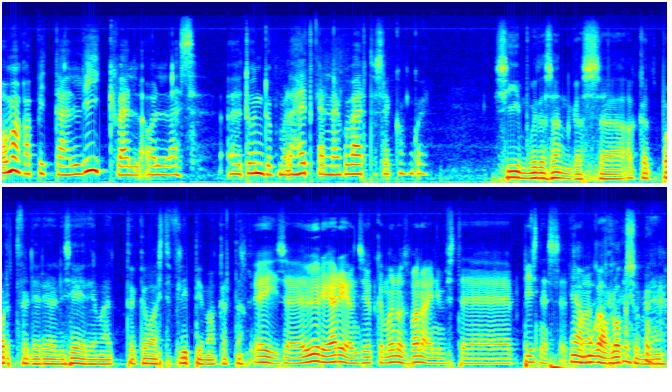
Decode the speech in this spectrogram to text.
omakapital liikvel olles äh, tundub mulle hetkel nagu väärtuslikum kui Siim, kuidas on, kas äh, hakkad portfelli realiseerima, et kõvasti flip ima hakata? ei, see üüriäri on niisugune mõnus vanainimeste business. hea ma... mugav loksumine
